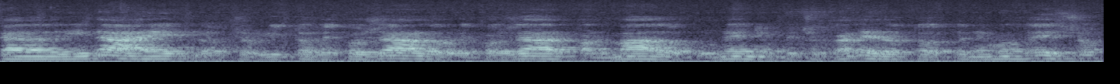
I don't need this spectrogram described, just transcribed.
Caradrinae, los chorlitos de collar, doble collar, palmado, puneño, pecho canero, todos tenemos de eso,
